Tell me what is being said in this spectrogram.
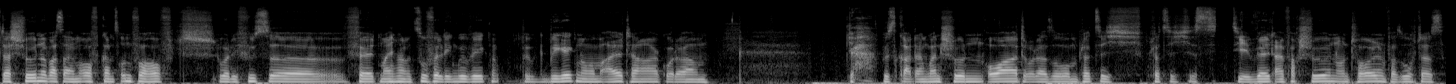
das Schöne, was einem oft ganz unverhofft über die Füße fällt, manchmal mit zufälligen Beweg Begegnungen im Alltag oder ja, bist gerade an einem ganz schönen Ort oder so und plötzlich, plötzlich ist die Welt einfach schön und toll und versucht das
